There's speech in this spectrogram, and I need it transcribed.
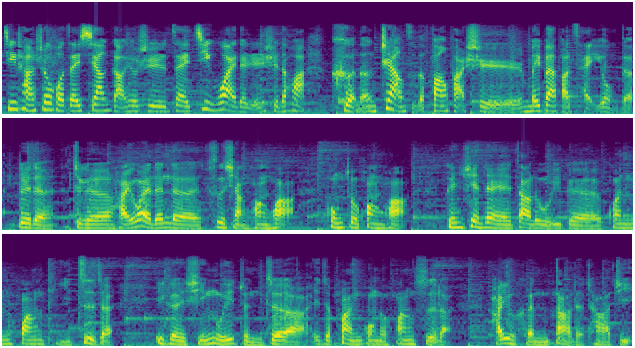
经常生活在香港，又是在境外的人士的话，可能这样子的方法是没办法采用的。对的，这个海外人的思想方法、工作方法，跟现在大陆一个官方体制的。一个行为准则啊，一个办公的方式了，还有很大的差距，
